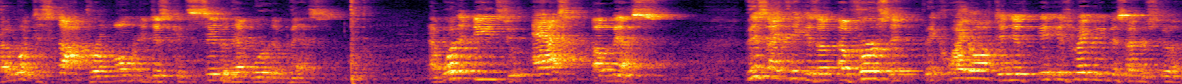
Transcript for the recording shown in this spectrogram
I want to stop for a moment and just consider that word amiss and what it means to ask amiss. This, I think, is a, a verse that, that quite often is, is greatly misunderstood.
